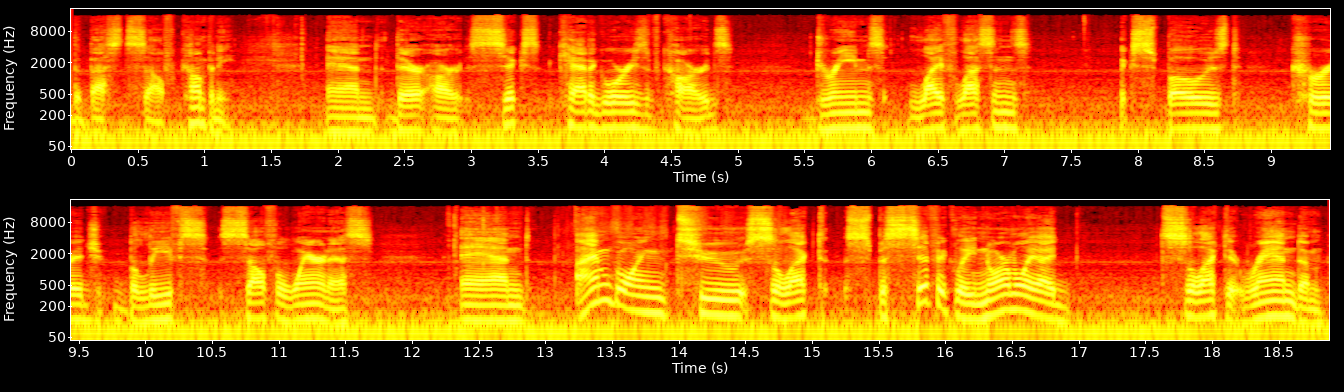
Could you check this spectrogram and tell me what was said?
the Best Self Company. And there are six categories of cards dreams, life lessons, exposed, courage, beliefs, self awareness, and I'm going to select specifically, normally I select at random,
